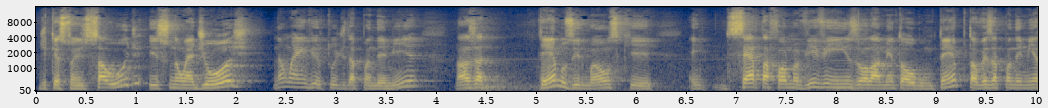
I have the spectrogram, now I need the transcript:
de questões de saúde. Isso não é de hoje, não é em virtude da pandemia. Nós já temos irmãos que de certa forma, vivem em isolamento há algum tempo. Talvez a pandemia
